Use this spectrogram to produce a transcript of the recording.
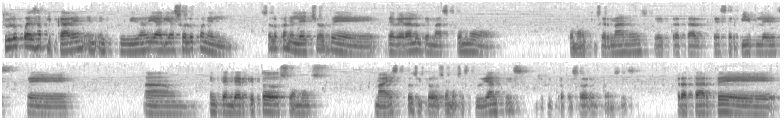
tú lo puedes aplicar en, en, tu vida diaria solo con el, solo con el hecho de, de, ver a los demás como, como tus hermanos, de tratar de servirles, de entender que todos somos maestros y todos somos estudiantes. Yo soy profesor, entonces tratar de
